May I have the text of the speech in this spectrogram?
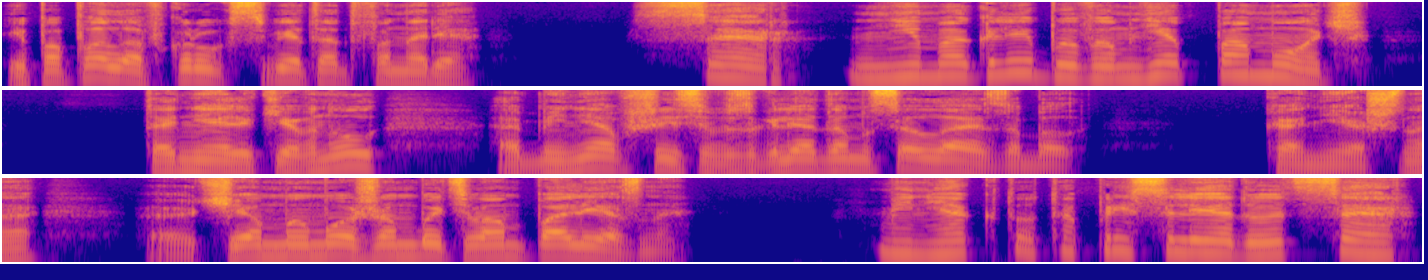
и попала в круг света от фонаря. «Сэр, не могли бы вы мне помочь?» Таниэль кивнул, обменявшись взглядом с Элайзабел. «Конечно. Э, чем мы можем быть вам полезны?» «Меня кто-то преследует, сэр».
